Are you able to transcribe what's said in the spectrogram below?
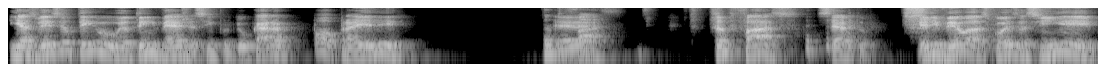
e às vezes eu tenho, eu tenho inveja, assim, porque o cara, pô, pra ele Tanto É. faz. tanto faz, certo? Ele vê as coisas assim e,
